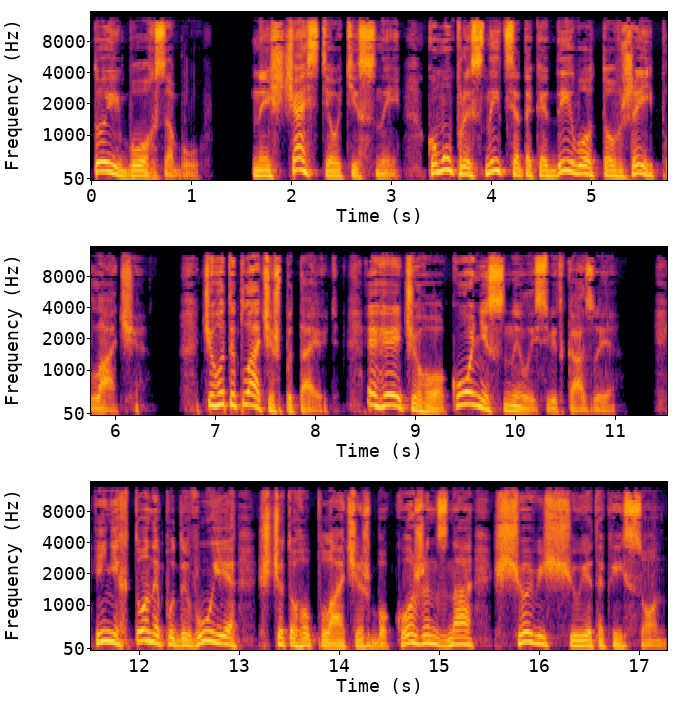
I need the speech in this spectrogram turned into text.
то й Бог забув. Нещастя отісни, кому присниться таке диво, то вже й плаче. Чого ти плачеш? питають. Еге, чого, коні снились, відказує. І ніхто не подивує, що того плачеш, бо кожен зна, що віщує такий сон,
